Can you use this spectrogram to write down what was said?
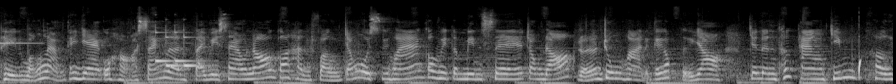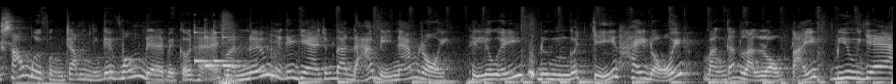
thì vẫn làm cái da của họ sáng lên. Tại vì sao? Nó có thành phần chống oxy hóa, có vitamin C ở trong đó. Rồi nó trung hòa được cái gốc tự do. Cho nên thức ăn chiếm hơn 60 phần trăm những cái vấn đề về cơ thể. Và nếu như cái da chúng ta đã bị nám rồi, thì lưu ý đừng có chỉ thay đổi bằng cách là lột tẩy biêu da,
